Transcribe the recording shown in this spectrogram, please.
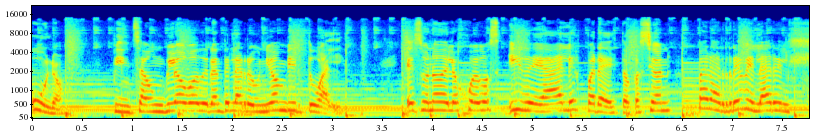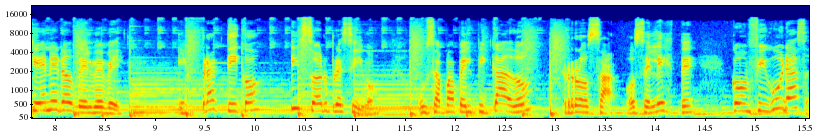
1. Pincha un globo durante la reunión virtual. Es uno de los juegos ideales para esta ocasión para revelar el género del bebé. Es práctico y sorpresivo. Usa papel picado, rosa o celeste, con figuras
